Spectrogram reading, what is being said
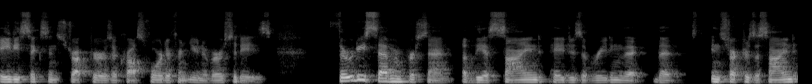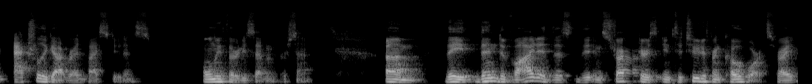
86 instructors across four different universities, 37% of the assigned pages of reading that, that instructors assigned actually got read by students, only 37%. Um, they then divided this, the instructors into two different cohorts, right?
